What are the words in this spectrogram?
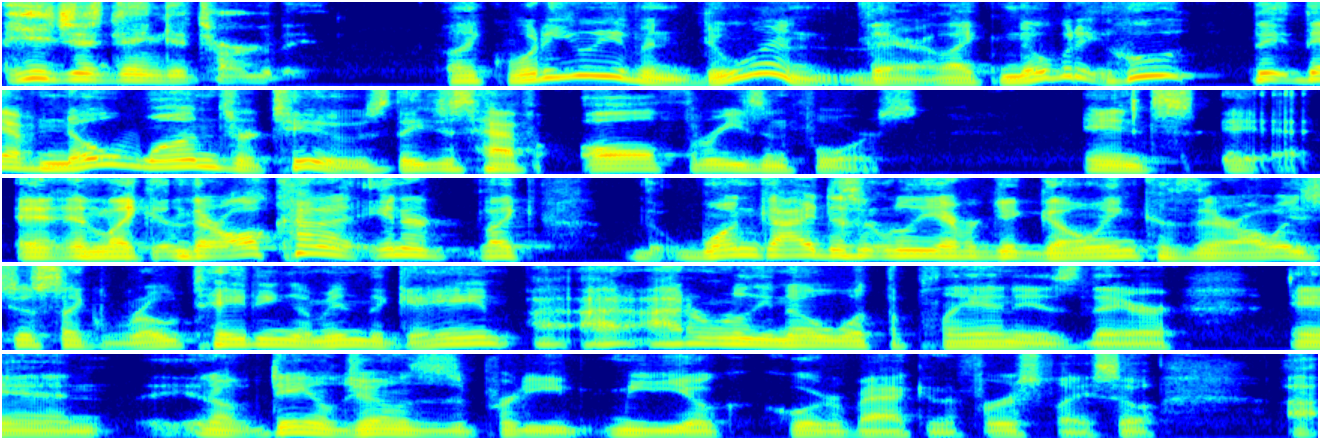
He just didn't get targeted. Like, what are you even doing there? Like, nobody who they, they have no ones or twos. They just have all threes and fours, and and, and like and they're all kind of inter like one guy doesn't really ever get going because they're always just like rotating them in the game. I, I, I don't really know what the plan is there. And you know, Daniel Jones is a pretty mediocre quarterback in the first place. So uh,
